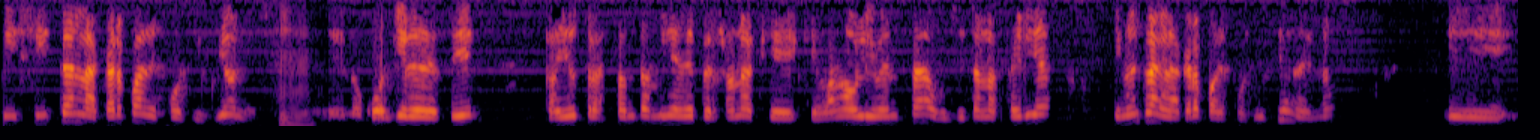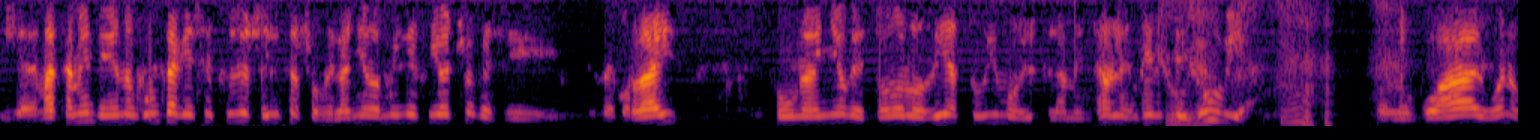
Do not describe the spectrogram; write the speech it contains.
visitan la carpa de exposiciones, eh, lo cual quiere decir que hay otras tantas miles de personas que, que van a Olivenza, visitan las ferias y no entran en la carpa de exposiciones, ¿no? Y, y además también teniendo en cuenta que ese estudio se hizo sobre el año 2018, que si recordáis, fue un año que todos los días tuvimos lamentablemente Lluvia. lluvia. Con lo cual, bueno,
